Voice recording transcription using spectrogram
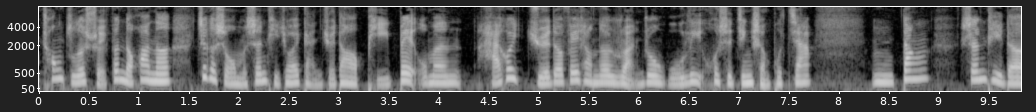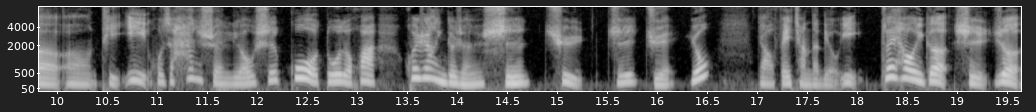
充足的水分的话呢，这个时候我们身体就会感觉到疲惫，我们还会觉得非常的软弱无力，或是精神不佳。嗯，当身体的嗯体液或是汗水流失过多的话，会让一个人失去知觉哟，要非常的留意。最后一个是热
